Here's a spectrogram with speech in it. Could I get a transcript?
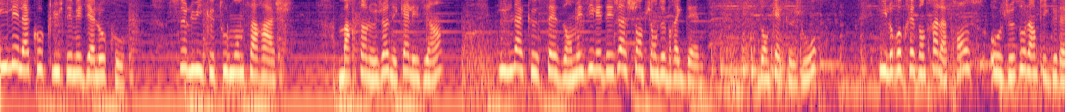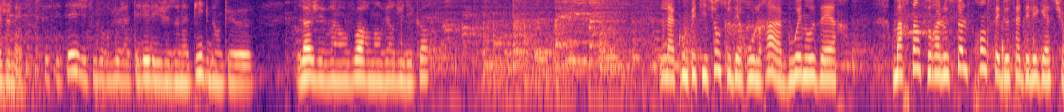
Il est la coqueluche des médias locaux, celui que tout le monde s'arrache. Martin le Jeune est calésien. Il n'a que 16 ans, mais il est déjà champion de breakdance. Dans quelques jours, il représentera la France aux Jeux Olympiques de la jeunesse. Ce que c'était, j'ai toujours vu à la télé les Jeux Olympiques, donc euh, là je vais vraiment voir l'envers du décor. La compétition se déroulera à Buenos Aires. Martin sera le seul Français de sa délégation.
